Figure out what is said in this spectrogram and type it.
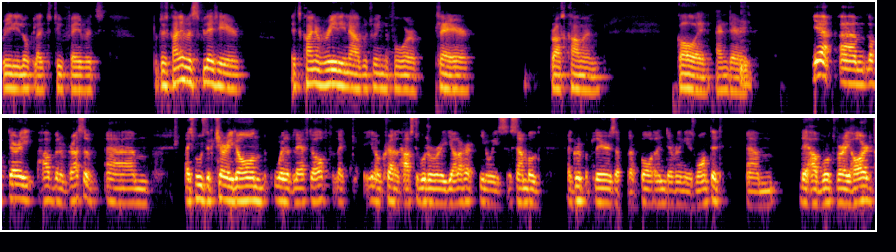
really look like the two favourites. But there's kind of a split here. It's kind of really now between the four Clare, Roscommon, Galway, and Derry. Yeah, um, look, Derry have been impressive. Um, I suppose they've carried on where they've left off. Like, you know, credit has to go to Rory Gallagher. You know, he's assembled a group of players that have bought into everything he's wanted. Um, they have worked very hard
